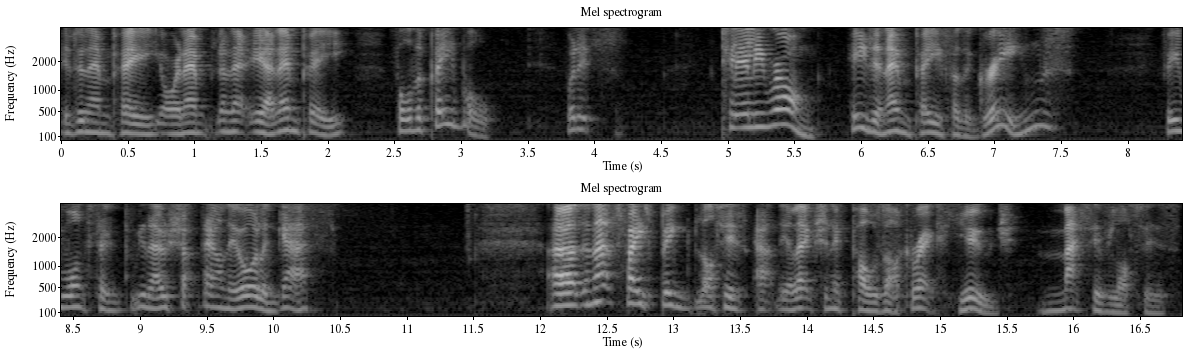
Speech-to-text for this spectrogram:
is an MP or an, M- yeah, an MP for the people when it's clearly wrong? He's an MP for the Greens. If he wants to, you know, shut down the oil and gas. Uh, the Nats face big losses at the election if polls are correct. Huge, massive losses.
